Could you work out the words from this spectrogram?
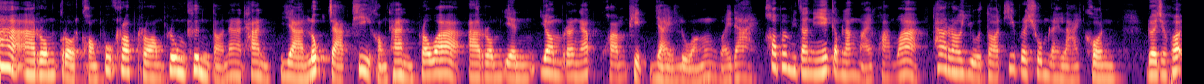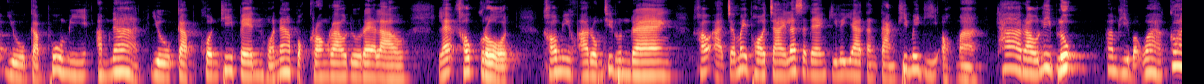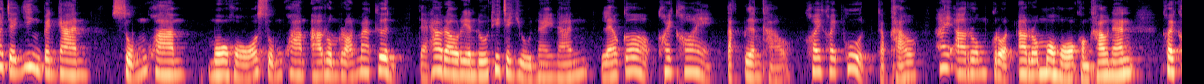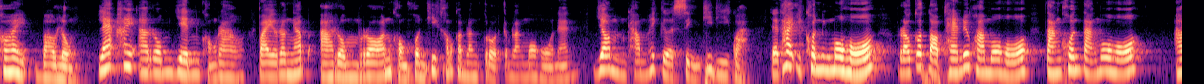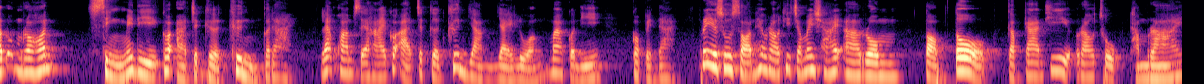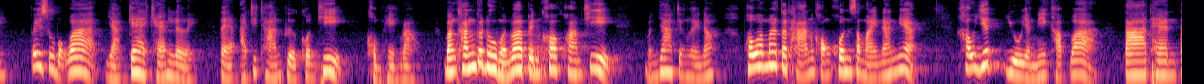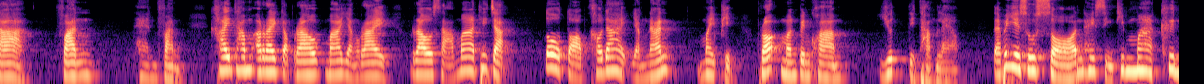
ถ้าอารมณ์โกรธของผู้ครอบครองพุ่งขึ้นต่อหน้าท่าน อย่าลุกจากที่ของท่าน เพราะว่าอารมณ์เย็นย่อมระงับความผิดใหญ่หลวงไว้ได้ ข้อพระบิดานี้กำลังหมายความว่า ถ้าเราอยู่ต่อที่ประชุมหลาย ๆ คน โดยเฉพาะอยู่กับผู้มีอำนาจ อยู่กับคนที่เป็นหัวหน้าปกครองเราดูแลเรา และเขาโกรธ เขามีอารมณ์ที่รุนแรงเขาอาจจะไม่พอใจและแสดงกิริยาต่างๆ ที่ไม่ดีออกมา ถ้าเรารีบลุก พระพีบอกว่าก็จะยิ่งเป็นการสมความโมโหสมความอารมณ์ร้อนมากขึ้น แต่ถ้าเราเรียนรู้ที่จะอยู่ในนั้น แล้วก็ค่อยๆตักเตือนเขา ค่อยๆพูดกับเขา ให้อารมณ์โกรธอารมณ์โมโหของเขานั้น ค่อยๆเบาลง และให้อารมณ์เย็นของเรา ไประงับอารมณ์ร้อนของคนที่เขากำลังโกรธกำลังโมโหนั้น ย่อมทำให้เกิดสิ่งที่ดีกว่า แต่ถ้าอีกคนหนึ่งโมโห เราก็ตอบแทนด้วยความโมโห ต่างคนต่างโมโห อารมณ์ร้อน สิ่งไม่ดีก็อาจจะเกิดขึ้นก็ได้ และความเสียหายก็อาจจะเกิดขึ้นอย่างใหญ่หลวงมากกว่านี้ก็เป็นได้ พระเยซูสอนให้เราที่จะไม่ใช้อารมณ์ ตอบโต้กับการที่เราถูกทำร้าย พระเยซูบอกว่าอย่าแก้แค้นเลย แต่อธิษฐานเผื่อคนที่ข่มเหงเรา บางครั้งก็ดูเหมือนว่าเป็นข้อความที่มันยากจังเลยเนาะเพราะว่ามาตรฐานของคนสมัยนั้นเนี่ย เขายึดอยู่อย่างนี้ครับว่า ตาแทนตา ฟัน แทนฟัน ใครทำอะไรกับเรามาอย่างไร เราสามารถที่จะโต้ตอบเขาได้อย่างนั้นไม่ผิด เพราะมันเป็นความยุติธรรมแล้ว แต่พระเยซูสอนให้สิ่งที่มากขึ้น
